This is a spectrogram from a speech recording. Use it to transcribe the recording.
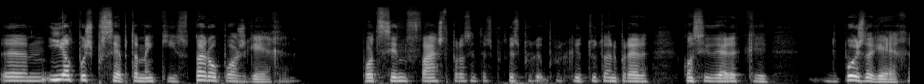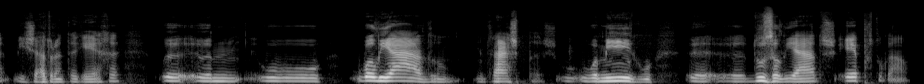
um, e ele depois percebe também que isso, para o pós-guerra, pode ser nefasto para os interesses portugueses, porque, porque Tutónio Pereira considera que depois da guerra, e já durante a guerra, uh, um, o, o, aliado, entre aspas, o, o amigo uh, dos aliados é Portugal.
